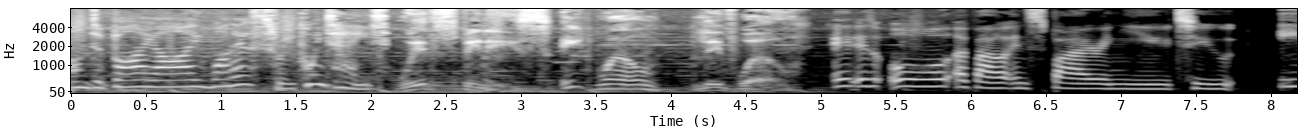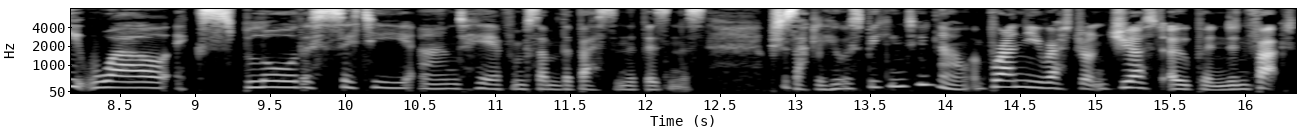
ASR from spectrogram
on Dubai Eye 103.8. With Spinneys. Eat well, live well. It is all about inspiring you to eat well, explore the city, and hear from some of the best in the business, which is exactly who we're speaking to now. A brand new restaurant just opened. In fact,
